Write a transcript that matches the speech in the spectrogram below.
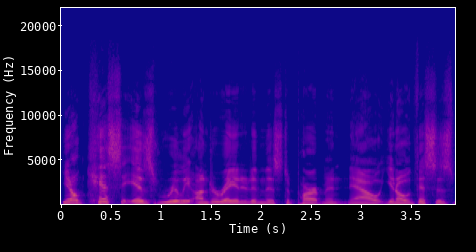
you know, Kiss is really underrated in this department. Now, you know, this is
